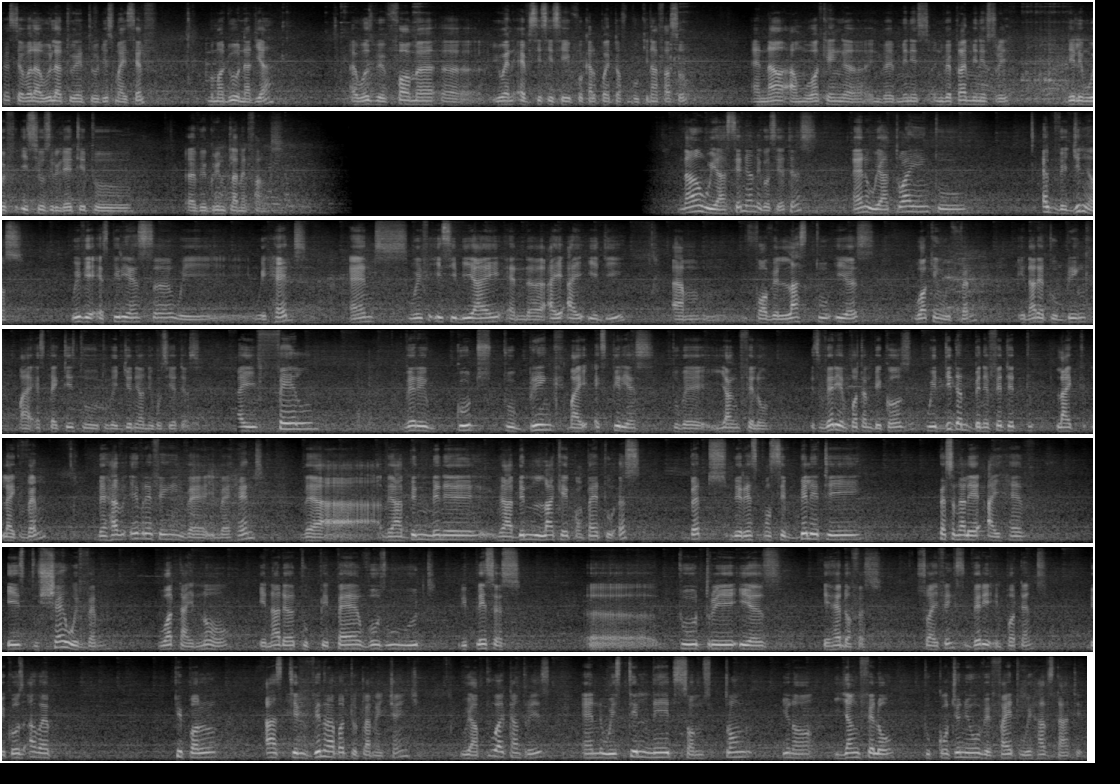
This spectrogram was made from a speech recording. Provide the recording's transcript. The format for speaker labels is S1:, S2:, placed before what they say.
S1: First of all, I would like to introduce myself, Mamadou Honadia. I was the former uh, UNFCCC focal point of Burkina Faso, and now I'm working uh, in, the in the Prime Ministry dealing with issues related to uh, the Green Climate Fund. Now we are senior negotiators and we are trying to help the juniors with the experience uh, we, we had and with ECBI and uh, IIED um, for the last two years working with them in order to bring my expertise to, to the junior negotiators. I feel very good to bring my experience to the young fellow. It's very important because we didn't benefit it like, like them. They have everything in their, in their hand. They, are, they have been many, they have been lucky compared to us. But the responsibility personally I have is to share with them what I know in order to prepare those who would replace us uh, two, three years ahead of us. So I think it's very important because our people are still vulnerable to climate change. We are poor countries and we still need some strong, you know, young fellow to continue the fight we have started.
